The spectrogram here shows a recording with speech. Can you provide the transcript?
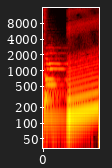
Mm-hmm.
